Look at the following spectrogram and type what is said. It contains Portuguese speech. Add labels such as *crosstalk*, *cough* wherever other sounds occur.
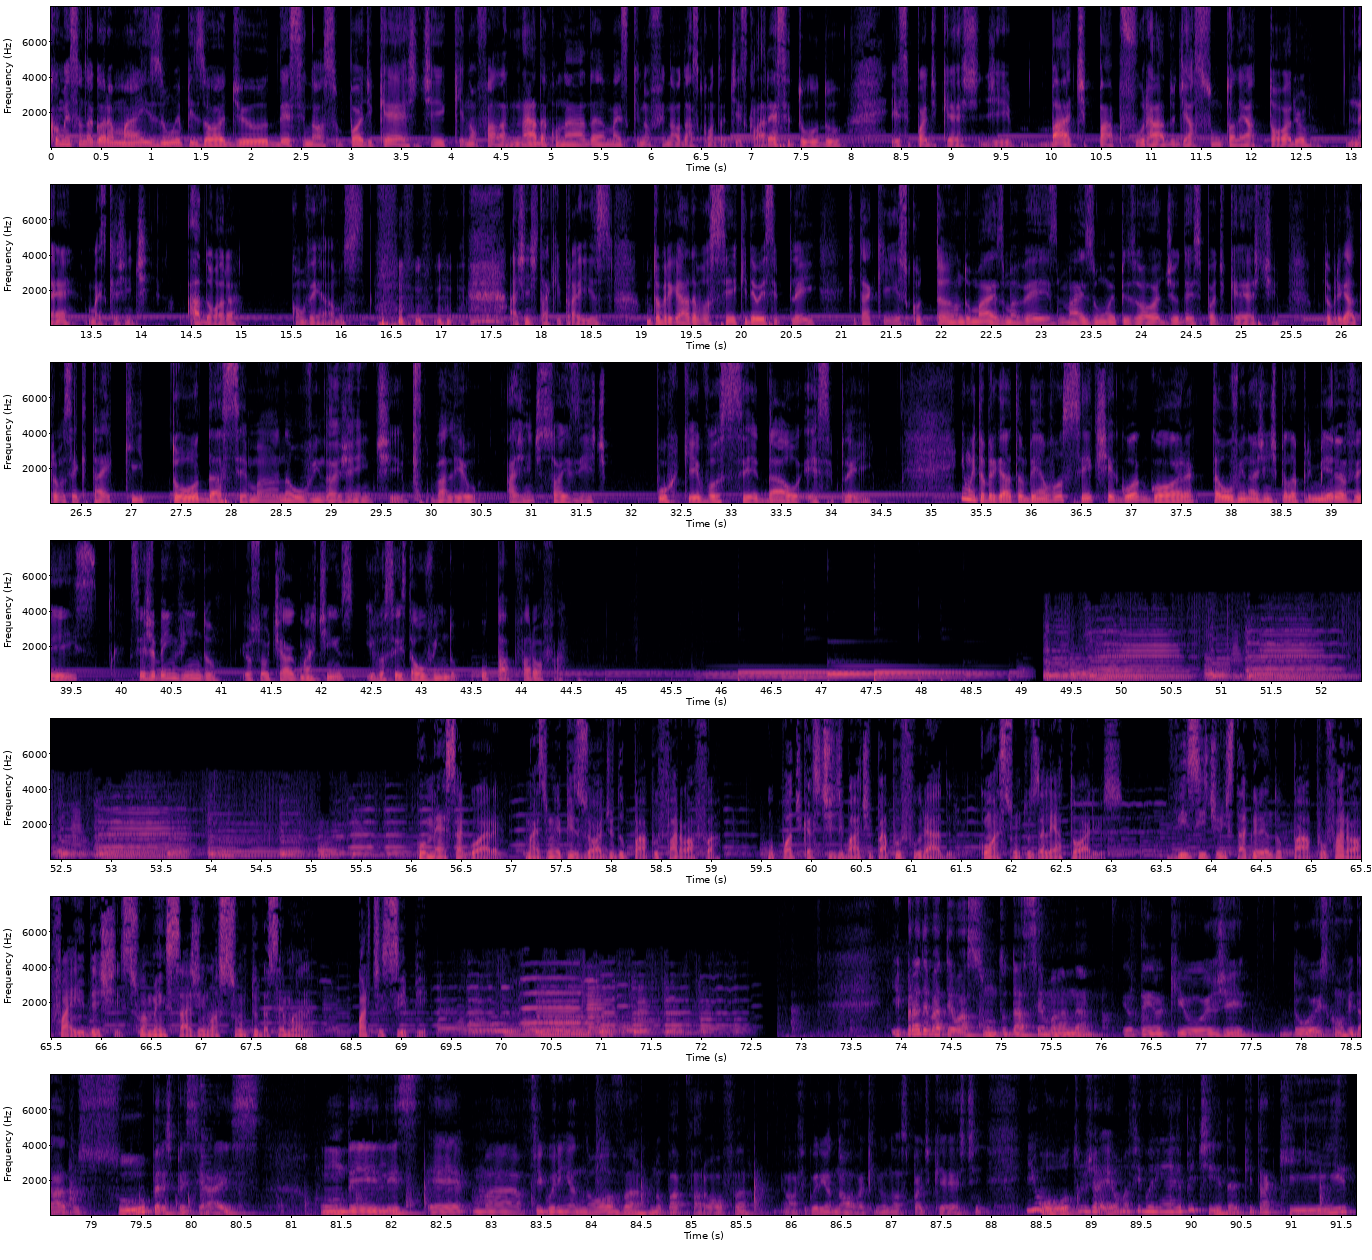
Começando agora mais um episódio desse nosso podcast que não fala nada com nada, mas que no final das contas te esclarece tudo. Esse podcast de bate-papo furado de assunto aleatório, né? Mas que a gente adora, convenhamos. *laughs* a gente tá aqui para isso. Muito obrigado a você que deu esse play, que tá aqui escutando mais uma vez mais um episódio desse podcast. Muito obrigado para você que tá aqui toda semana ouvindo a gente. Valeu. A gente só existe porque você dá esse play. E muito obrigado também a você que chegou agora, está ouvindo a gente pela primeira vez. Seja bem-vindo. Eu sou o Thiago Martins e você está ouvindo o Papo Farofa. Começa agora mais um episódio do Papo Farofa. O podcast de bate-papo furado, com assuntos aleatórios. Visite o Instagram do Papo Farofa e deixe sua mensagem no assunto da semana. Participe! E para debater o assunto da semana, eu tenho aqui hoje dois convidados super especiais. Um deles é uma figurinha nova no Papo Farofa, é uma figurinha nova aqui no nosso podcast. E o outro já é uma figurinha repetida que tá aqui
